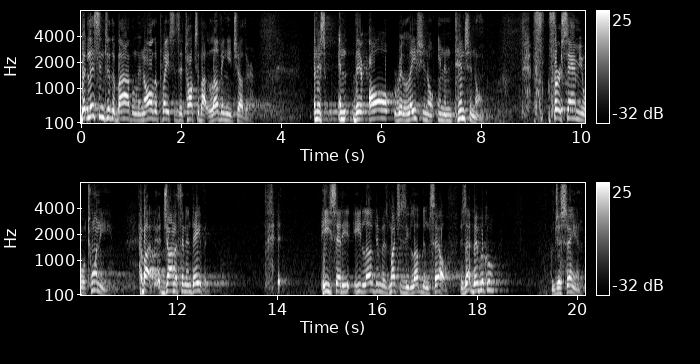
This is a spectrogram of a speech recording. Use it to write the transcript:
But listen to the Bible in all the places it talks about loving each other. And, it's, and they're all relational and intentional. 1 Samuel 20, about Jonathan and David. He said he, he loved him as much as he loved himself. Is that biblical? I'm just saying.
